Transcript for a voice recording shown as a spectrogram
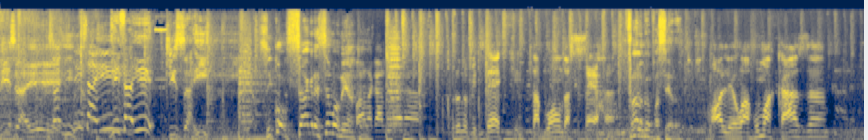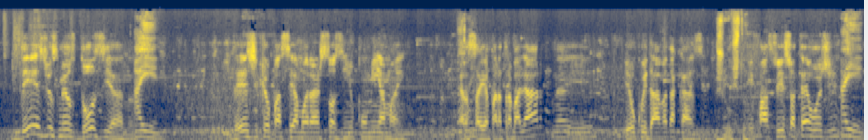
Diz aí. Diz aí. Diz aí. Diz aí. Se consagra esse momento. Fala galera, Bruno Vitec, Tabuão da Serra. Fala, meu parceiro. Olha, eu arrumo a casa desde os meus 12 anos. Aí. Desde que eu passei a morar sozinho com minha mãe. Ela saía para trabalhar, né? E eu cuidava da casa. Justo. E faço isso até hoje Aí.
